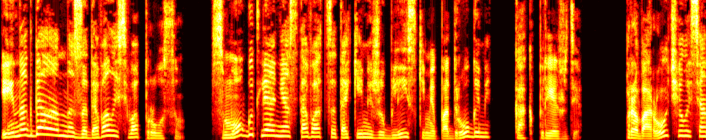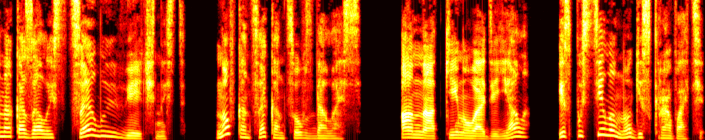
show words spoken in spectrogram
и иногда Анна задавалась вопросом, смогут ли они оставаться такими же близкими подругами, как прежде. Проворочилась она, казалось, целую вечность, но в конце концов сдалась. Анна откинула одеяло и спустила ноги с кровати.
